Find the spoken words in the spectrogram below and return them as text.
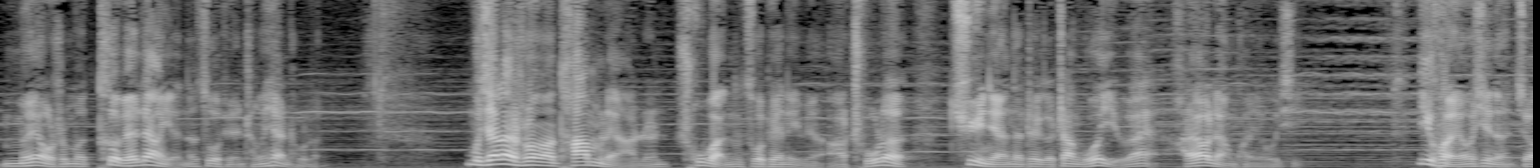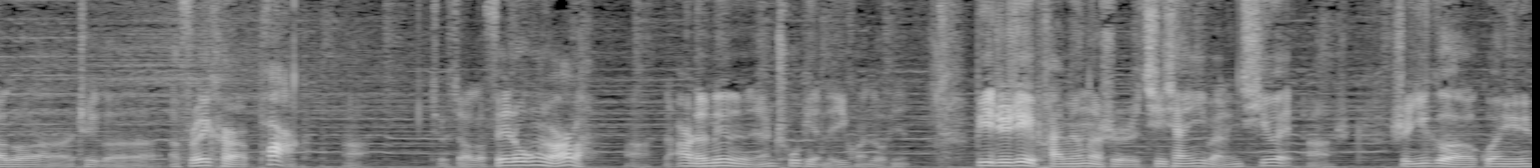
没有什么特别亮眼的作品呈现出来。目前来说呢，他们俩人出版的作品里面啊，除了去年的这个《战国》以外，还有两款游戏。一款游戏呢叫做这个《Africa Park》啊，就叫做非洲公园吧啊，二零零九年出品的一款作品，BGG 排名呢是七千一百零七位啊，是一个关于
